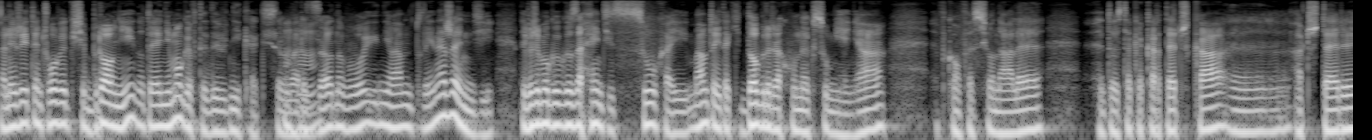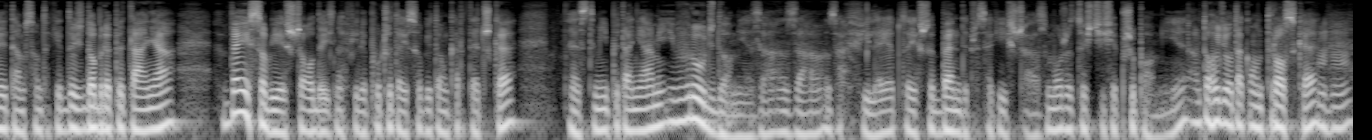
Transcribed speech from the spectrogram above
Ale jeżeli ten człowiek się broni, no to ja nie mogę wtedy wnikać za mhm. bardzo, no bo nie mam tutaj narzędzi. Najwyżej mogę go zachęcić, słuchaj, mam tutaj taki dobry rachunek sumienia w konfesjonale, to jest taka karteczka y, A4, tam są takie dość dobre pytania. weź sobie jeszcze, odejdź na chwilę, poczytaj sobie tą karteczkę e, z tymi pytaniami i wróć do mnie za, za, za chwilę. Ja tutaj jeszcze będę przez jakiś czas, może coś ci się przypomni. Nie? Ale to chodzi o taką troskę, Mhm.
